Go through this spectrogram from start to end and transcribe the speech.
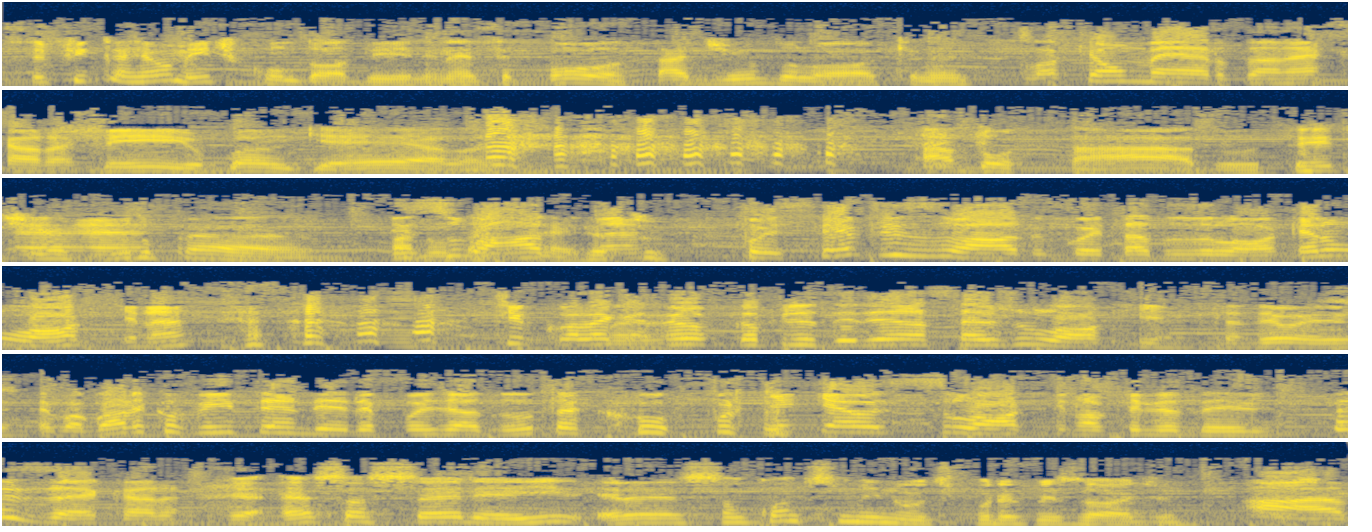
você fica realmente com dó dele, né? Você, pô, tadinho do Loki, né? Loki é um merda, né, cara? Feio, banguela. Adotado, Tem- tinha É. tudo pra, pra zoado, né? Foi sempre zoado, coitado do Loki. Era um Loki, né? Tinha um colega Mas- meu, o apelido dele era Sérgio Loki, entendeu? Agora que eu vim entender, depois de adulta, co- por que, que é esse Loki no apelido dele. Pois é, cara. É, Essa série aí, ela- são quantos minutos por episódio? Ah,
